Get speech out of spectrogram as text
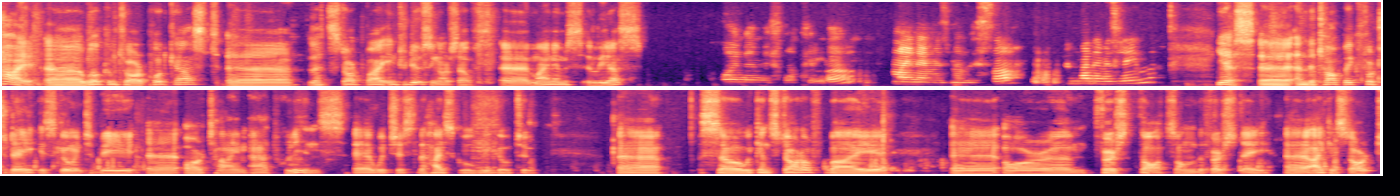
Hi, uh, welcome to our podcast. Uh, let's start by introducing ourselves. Uh, my name is Elias. My name is Matilda. My name is Melissa. And my name is Lynn. Yes, uh, and the topic for today is going to be uh, our time at Sjölins, uh, which is the high school we go to. Uh, so we can start off by uh, our um, first thoughts on the first day. Uh, I can start.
